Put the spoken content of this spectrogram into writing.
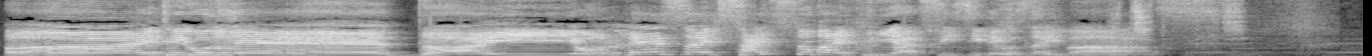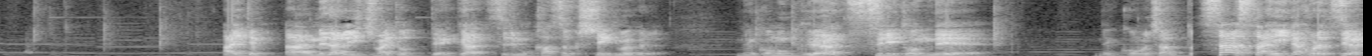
はーい、ということで、第4レースはエキサイツとバイクにア CC でございます。アイテム、あ、メダル1枚取って、がっつりも加速していきまくる。猫もがっつり飛んで、猫もちゃんと、さあ、スター引いたこれ強い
